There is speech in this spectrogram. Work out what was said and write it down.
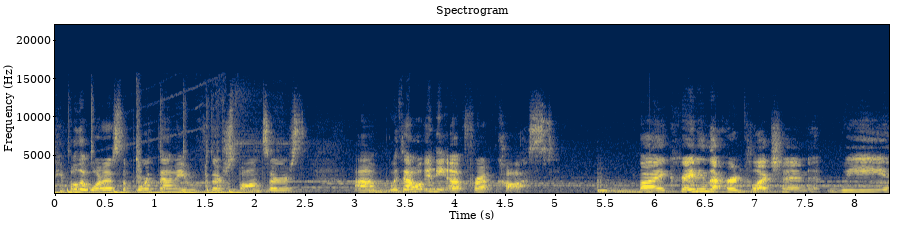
people that want to support them, even for their sponsors, um, without any upfront cost. By creating the herd collection, we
